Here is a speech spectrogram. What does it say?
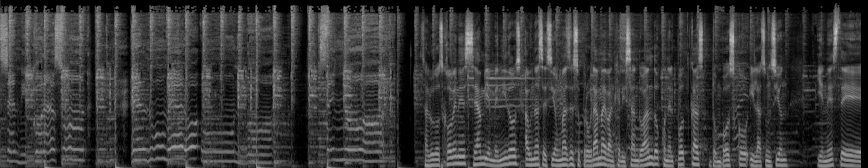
en mi corazón el número uno, Señor. Saludos jóvenes, sean bienvenidos a una sesión más de su programa Evangelizando Ando con el podcast Don Bosco y la Asunción. Y en este,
